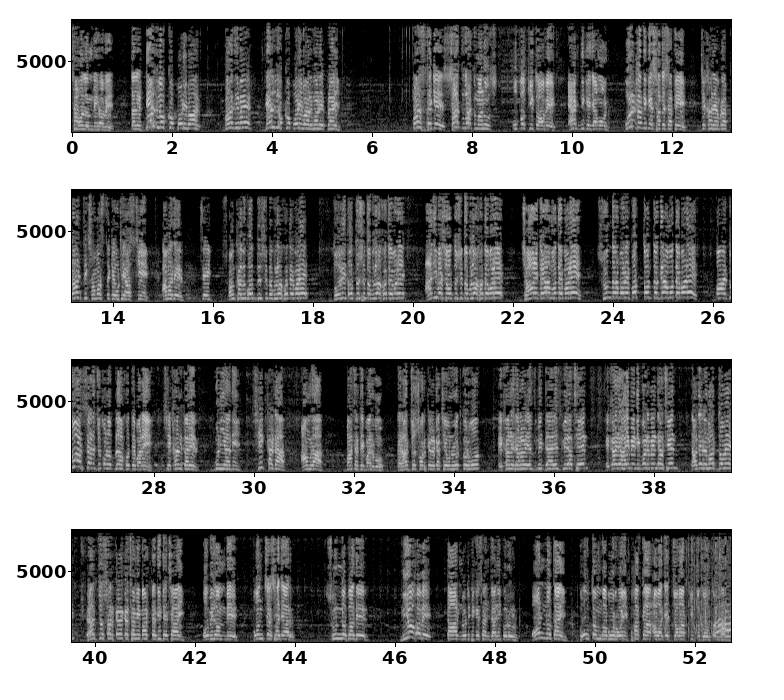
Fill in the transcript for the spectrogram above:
স্বাবলম্বী হবে। তাহলে দেড় লক্ষ পরিবার বাঁচবে, দেড় লক্ষ পরিবার মানে প্রায় পাঁচ থেকে সাত লাখ মানুষ উপকৃত হবে। একদিকে যেমন, উল্টো দিকে সাথে সাথে যেখানে আমরা প্রান্তিক সমাজ থেকে উঠে আসছি, আমাদের সেই সংখ্যালঘু অধ্যুষিত ব্লক হতে পারে, দলিত অধ্যুষিত ব্লক হতে পারে, আদিবাসী অধ্যুষিত ব্লক হতে পারে ঝাড়গ্রাম হতে পারে, সুন্দরবনের প্রত্যন্ত গ্রাম হতে পারে, বা ডুয়ার্সের যে কোনো ব্লক হতে পারে, সেখানকারের বুনিয়াদী শিক্ষাটা আমরা বাঁচাতে পারব। তাই রাজ্য সরকারের কাছে অনুরোধ করব। এখানে যারা এসবি এসবি আছেন এখানে হাইওয়ে ডিপার্টমেন্ট আছেন, তাদের মাধ্যমে রাজ্য সরকারের কাছে আমি বার্তা দিতে চাই। অবিলম্বে পঞ্চাশ হাজার শূন্য পদের নিয়োগ হবে, তার নোটিফিকেশন জারি করুন। অন্যথায় গৌতম বাবুর ওই ফাঁকা আওয়াজের জবাব কিন্তু গৌতম বাবু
